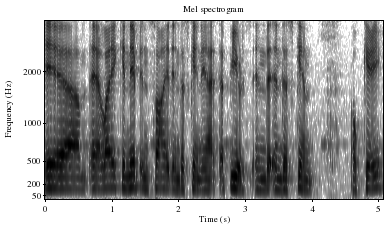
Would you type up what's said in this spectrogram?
um, uh, like a nib inside in the skin. It appears in the in the skin. Okay,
